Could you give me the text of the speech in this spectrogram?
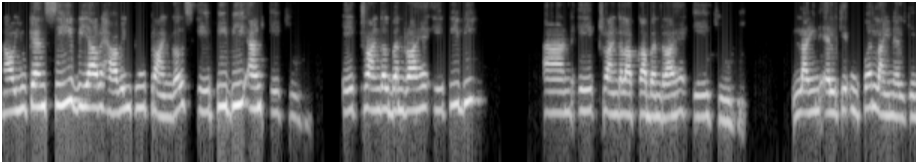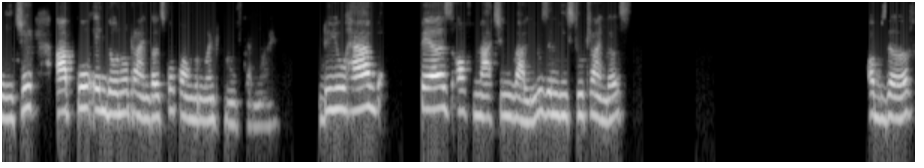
Now you can see we are having two triangles APB and AQB. एक ट्राइंगल बन रहा है APB एंड एक ट्राइंगल आपका बन रहा है AQB. लाइन एल के ऊपर लाइन एल के नीचे आपको इन दोनों ट्राइंगल्स को कॉन्ग्रुएंट प्रूव करना है do you have pairs of matching values in these two triangles observe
